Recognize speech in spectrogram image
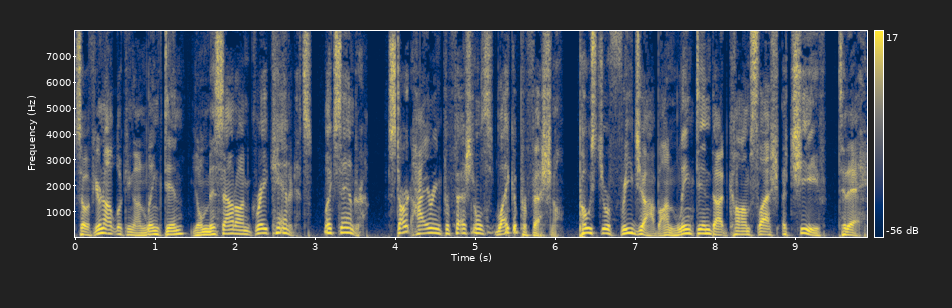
So if you're not looking on LinkedIn, you'll miss out on great candidates like Sandra. Start hiring professionals like a professional. Post your free job on linkedin.com/achieve today.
